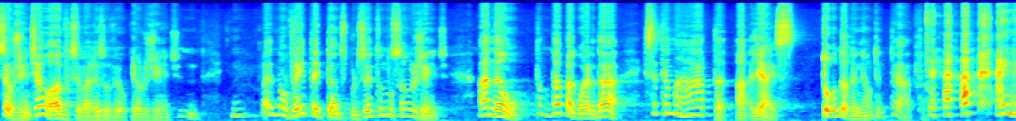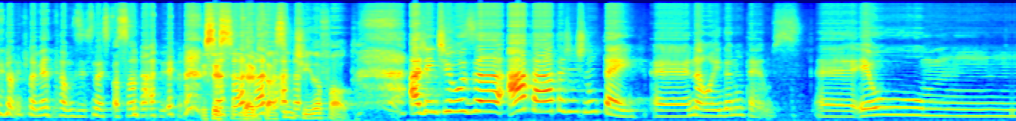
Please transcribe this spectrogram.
Se é urgente, é óbvio que você vai resolver o que é urgente. Mas 90 e tantos por cento não são urgentes. Ah, não. Então dá para guardar? E você tem uma ata. Ah, aliás, toda reunião tem que ter ata. Ainda não implementamos isso na espaçonave. E você deve estar sentindo a falta. A gente usa. Ata, ata a gente não tem. É, não, ainda não temos. É, eu. Hum,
